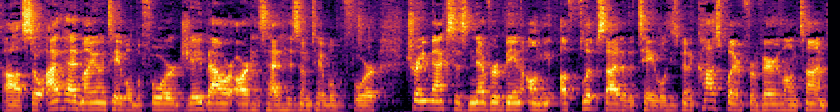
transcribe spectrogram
Uh, so I've had my own table before. Jay Bauer Art has had his own table before. Trey Max has never been on the uh, flip side of the table. He's been a cosplayer for a very long time,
